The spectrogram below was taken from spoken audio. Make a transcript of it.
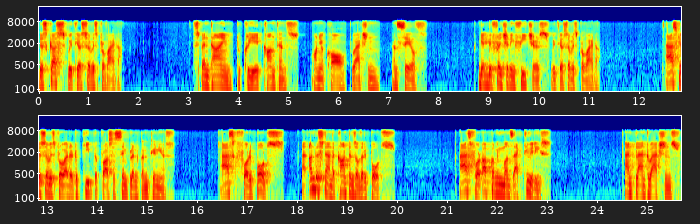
Discuss with your service provider. Spend time to create contents on your call to action and sales. Get differentiating features with your service provider. Ask your service provider to keep the process simple and continuous. Ask for reports and understand the contents of the reports. Ask for upcoming month's activities and plan to actions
